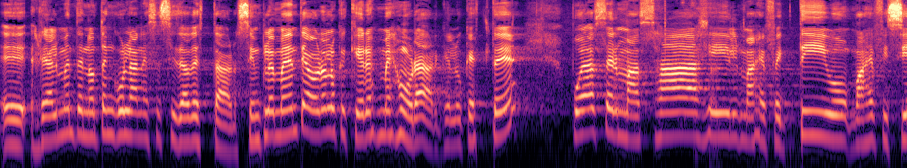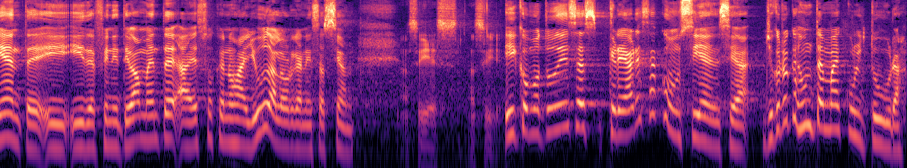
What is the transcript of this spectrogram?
eh, realmente no tengo la necesidad de estar. Simplemente ahora lo que quiero es mejorar, que lo que esté pueda ser más ágil, más efectivo, más eficiente y, y definitivamente a eso es que nos ayuda la organización. Así es, así es. Y como tú dices, crear esa conciencia, yo creo que es un tema de cultura.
